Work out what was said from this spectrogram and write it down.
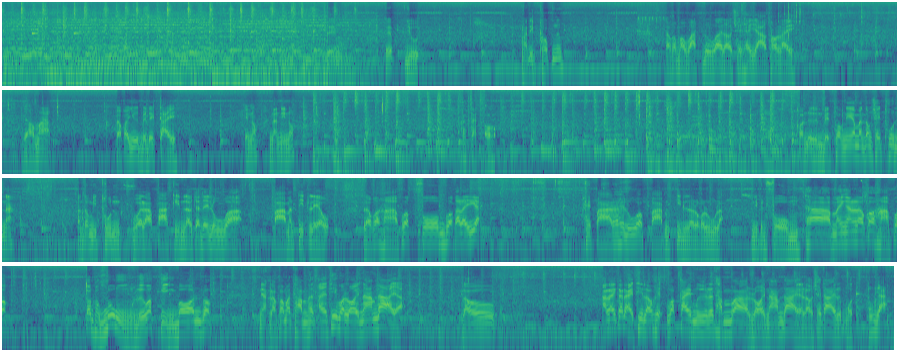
ดึงปึ๊บอยู่มัดอีกทบนึง แล้วก็มาวัดดูว่าเราใช้ใช้ยาวเท่าไหร่ยาวมาก แล้วก็ยืดไปได้ไกล เห็นเนาะขนาดนี้เนาะก็ตัดออก ก่อนอื่นเบ็ดพวกนี้มันต้องใช้ทุ่นนะ มันต้องมีทุ่น เวลาปลากินเราจะได้รู้ว่าปลามันติดแล้วแล้วก็หาพวกโฟมพวกอะไรเงี้ยให้ปลาแล้วให้รู้ว่าปลามันกินแล้วเราก็รู้ละนี่เป็นโฟม ถ้าไม่งั้นเราก็หาพวกต้นผักบุ้งหรือว่ากิ่งบอนพวกเนี่ยเราก็มาทำไอ้ที่ว่าลอยน้ำได้อะ เราอะไรก็ได้ที่เราเห็นว่าใกล้มือแล้วทำว่าลอยน้ำได้ เราใช้ได้หมดทุกอย่าง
